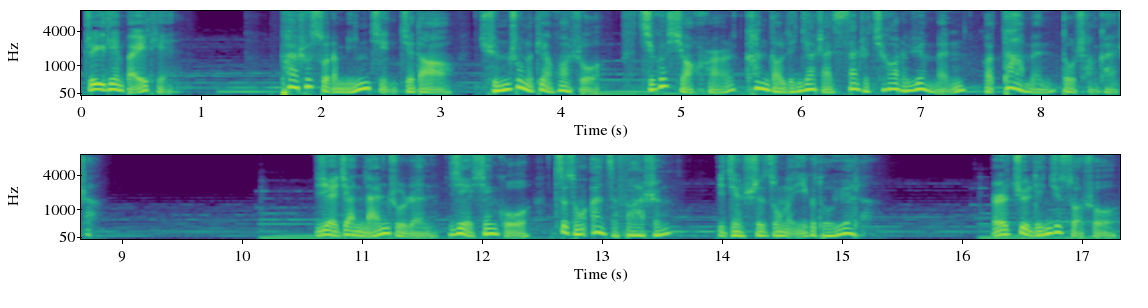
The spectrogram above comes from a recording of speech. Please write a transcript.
这一天白天，派出所的民警接到群众的电话，说几个小孩看到林家宅三十七号的院门和大门都敞开着。叶家男主人叶先国自从案子发生，已经失踪了一个多月了。而据邻居所说，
